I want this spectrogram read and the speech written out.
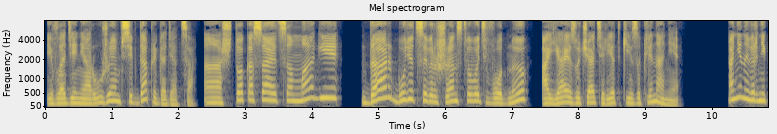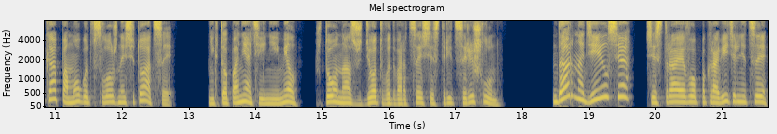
и владение оружием всегда пригодятся. А что касается магии, дар будет совершенствовать водную, а я изучать редкие заклинания. Они наверняка помогут в сложной ситуации. Никто понятия не имел, что нас ждет во дворце сестрицы Ришлун. Дар надеялся, сестра его покровительницы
